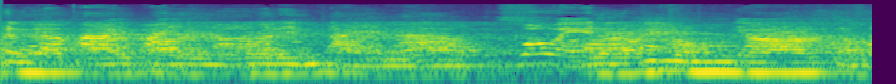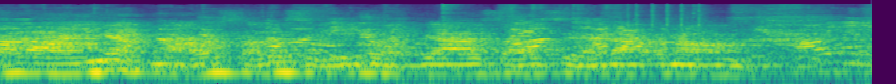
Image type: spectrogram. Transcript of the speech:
เรือพายไปบรินไผ่ลาววัวแหวนนลงยาสารลายเงียบเหงาสารสีหนวดยาสอเสือดาวกนองขออีข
